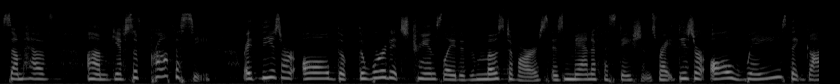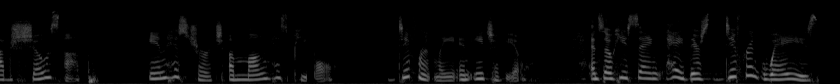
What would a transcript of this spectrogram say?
some have um, gifts of prophecy, right? These are all the, the word it's translated in most of ours is manifestations, right? These are all ways that God shows up in his church among his people differently in each of you. And so he's saying, hey, there's different ways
